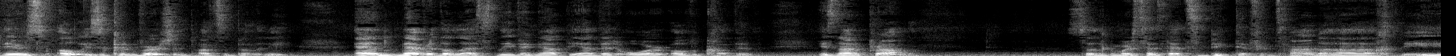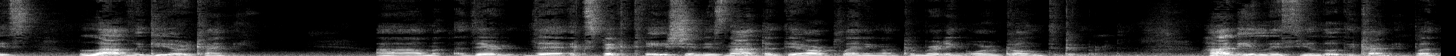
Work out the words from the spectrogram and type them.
there's always a conversion possibility, and nevertheless, leaving out the Eved or Ovakavim is not a problem. So the Gemara says that's a big difference. Hanach, these, lav the kaimi um, the expectation is not that they are planning on converting or going to convert. Hani lis but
